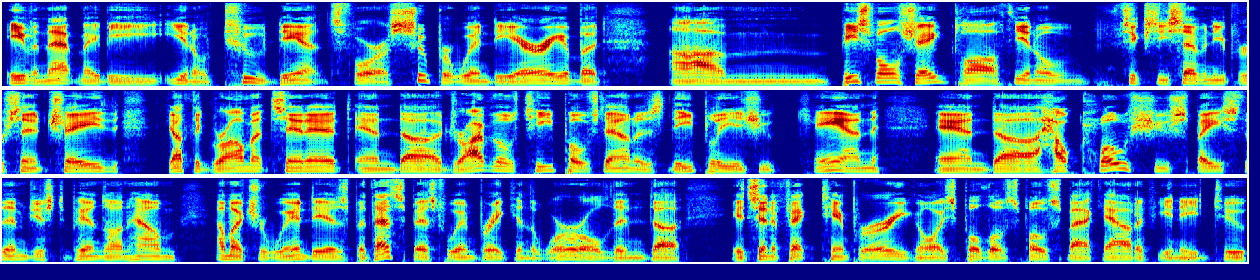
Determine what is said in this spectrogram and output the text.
even that may be you know too dense for a super windy area, but um, peaceful shade cloth, you know, 60, 70% shade, got the grommets in it, and uh, drive those T posts down as deeply as you can. And uh, how close you space them just depends on how how much your wind is, but that's the best windbreak in the world, and uh, it's in effect temporary. You can always pull those posts back out if you need to,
